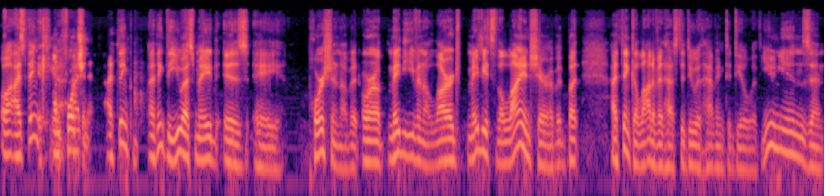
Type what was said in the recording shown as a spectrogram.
well, I think It's unfortunate. I, I think I think the U.S. made is a portion of it, or a, maybe even a large. Maybe it's the lion's share of it, but I think a lot of it has to do with having to deal with unions and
